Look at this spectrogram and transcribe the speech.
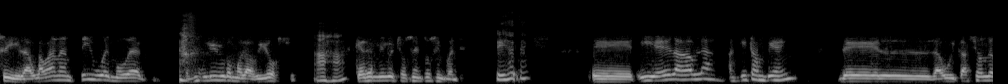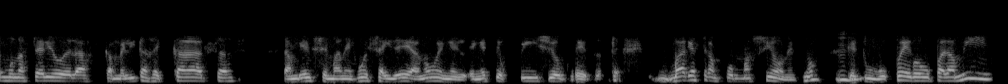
Sí, La Habana antigua y moderna. Es un libro maravilloso, Ajá. que es de 1850. Fíjate. Eh, y él habla aquí también de la ubicación del monasterio de las Carmelitas Descalzas. También se manejó esa idea, ¿no? En, el, en este hospicio, eh, varias transformaciones, ¿no? que Ujú. tuvo. Pero para mí,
